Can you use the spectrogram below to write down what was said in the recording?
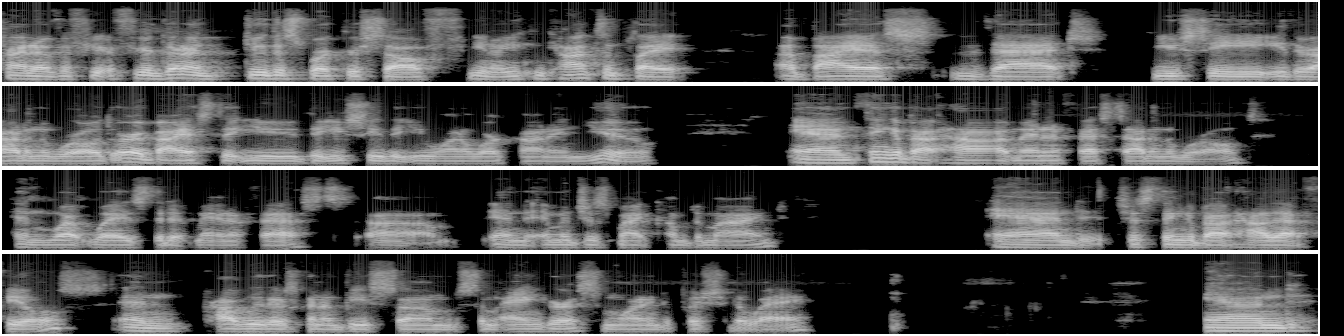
kind of, if you're if you're going to do this work yourself, you know, you can contemplate a bias that you see either out in the world or a bias that you that you see that you want to work on in you and think about how it manifests out in the world and what ways that it manifests um, and images might come to mind and just think about how that feels and probably there's going to be some some anger some wanting to push it away. And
